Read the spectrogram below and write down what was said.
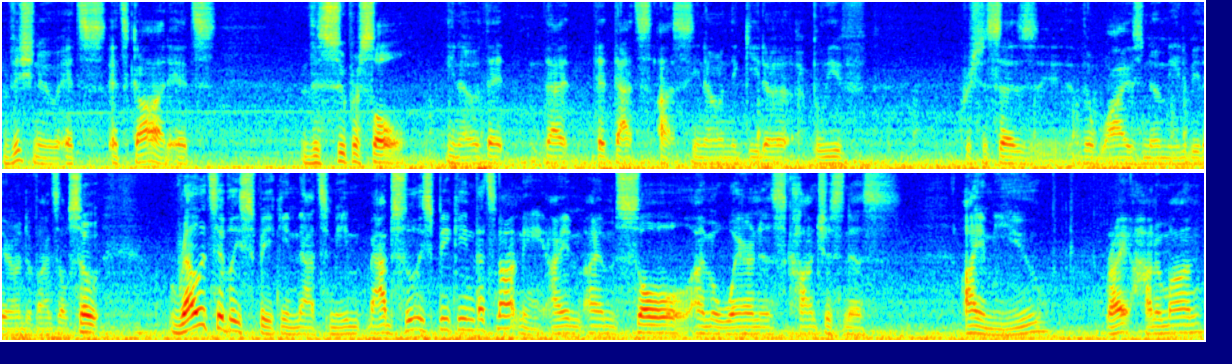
Vishnu, it's it's God, it's the super soul, you know, that that that that's us, you know. In the Gita, I believe Krishna says the wise know me to be their own divine self. So, relatively speaking, that's me. Absolutely speaking, that's not me. I'm I'm soul. I'm awareness, consciousness I am you, right? Hanuman,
